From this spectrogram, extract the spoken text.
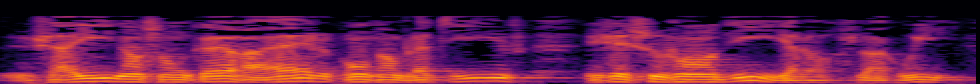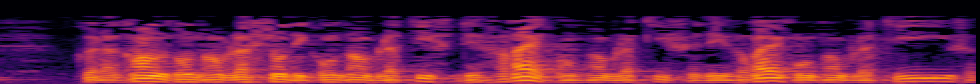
jaillit dans son cœur à elle, contemplative, et j'ai souvent dit, alors cela oui, que la grande contemplation des contemplatifs, des vrais contemplatifs et des vrais contemplatives,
